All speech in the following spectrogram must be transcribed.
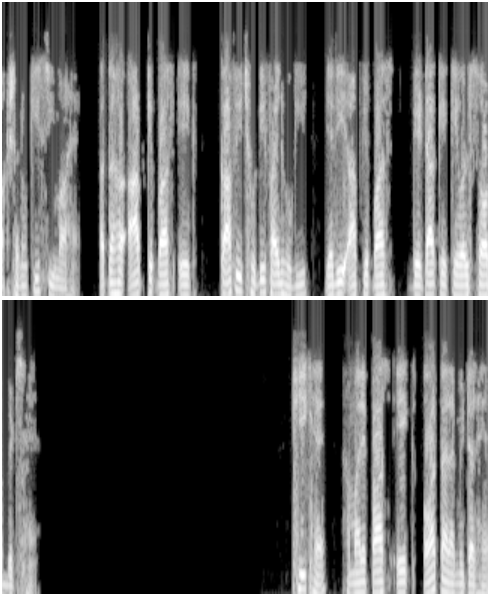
अक्षरों की सीमा है। अतः आपके पास एक काफ़ी छोटी फ़ाइल होगी यदि आपके पास डेटा के केवल 100 बिट्स हैं। ठीक है, हमारे पास एक और पैरामीटर है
